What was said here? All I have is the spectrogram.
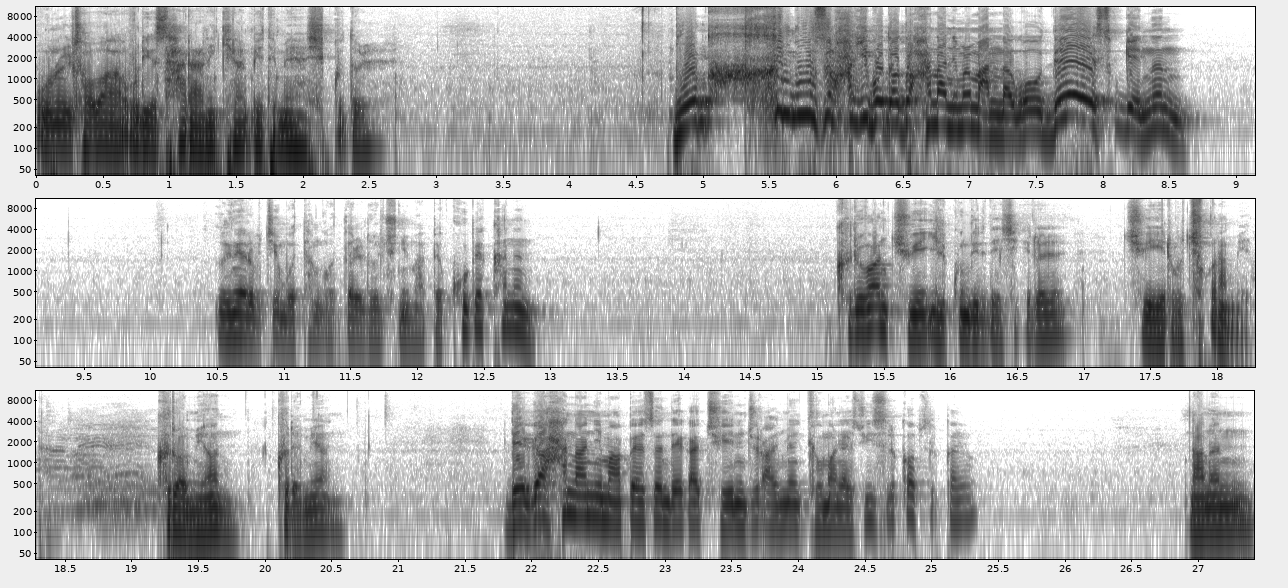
오늘 저와 우리 사랑하는 귀한 믿음의 식구들 뭘큰 무엇을 하기보다도 하나님을 만나고 내 속에 있는 은혜롭지 못한 것들을 늘 주님 앞에 고백하는 그러한 주의 일꾼들이 되시기를 주의 이름으로 축원합니다. 그러면 그러면 내가 하나님 앞에서 내가 죄인인 줄 알면 교만할 수 있을까 없을까요? 나는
